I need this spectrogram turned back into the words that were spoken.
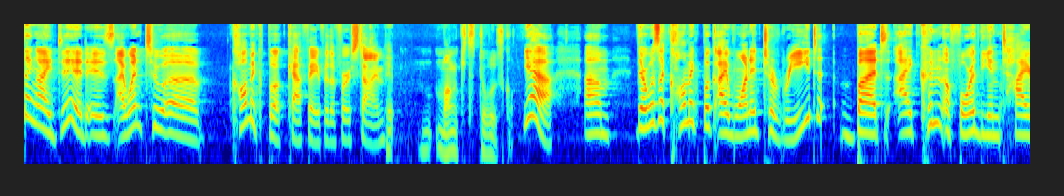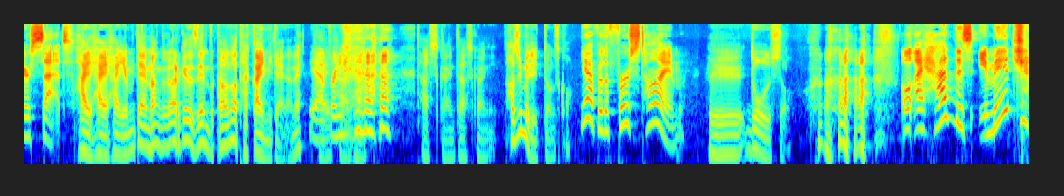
thing I did is I went to a comic book cafe for the first time. え 満喫ってことですか Yeah. Um, there was a comic book I wanted to read, but I couldn't afford the entire set. はいはいはい読みたい漫画があるけど全部買うのは高いみたいなね Yeah, はい pretty. はいはい確かに確かに初めて行ったんですか yeah, for the first time. へえどうでした Oh, I had this image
